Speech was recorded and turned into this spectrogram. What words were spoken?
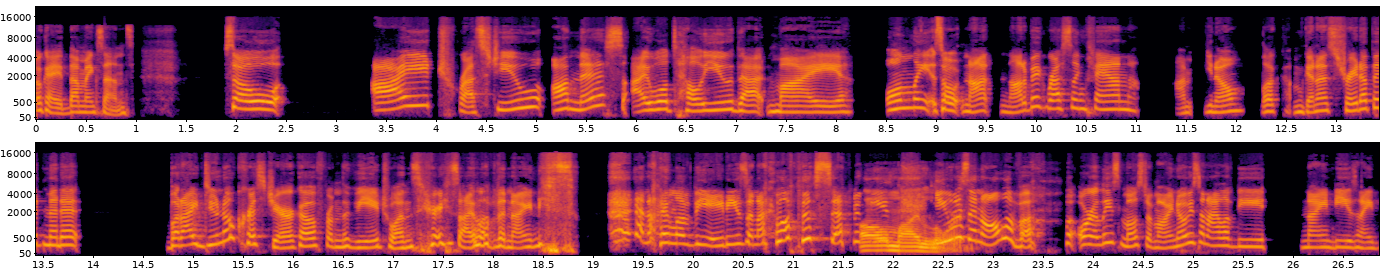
Okay, that makes sense. So I trust you on this. I will tell you that my only so not not a big wrestling fan. I'm, you know, look, I'm gonna straight up admit it. But I do know Chris Jericho from the VH1 series. I love the 90s and I love the 80s and I love the 70s. Oh my lord. He was in all of them, or at least most of them. I know he's in I love the 90s, and I'm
